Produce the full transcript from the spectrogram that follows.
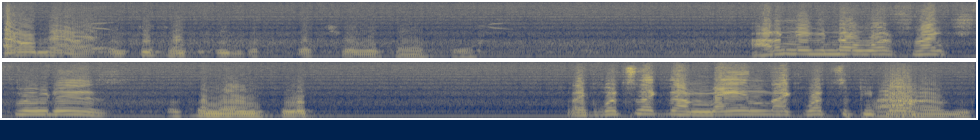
I don't know. It's just it's, it's really fancy. I don't even know what French food is. What's the main food? Like, what's like the main, like, what's the people? Um,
